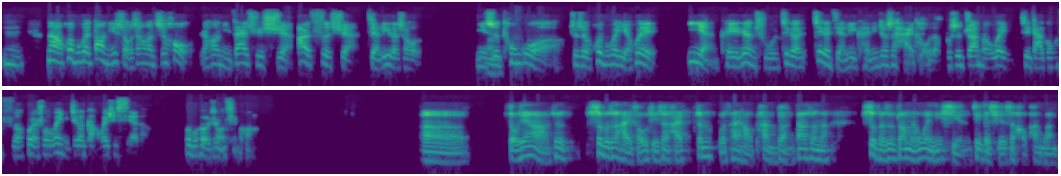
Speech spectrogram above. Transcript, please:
嗯，那会不会到你手上了之后，然后你再去选二次选简历的时候，你是通过，就是会不会也会一眼可以认出这个这个简历肯定就是海投的，不是专门为这家公司或者说为你这个岗位去写的，会不会有这种情况？呃，首先啊，这是不是海投其实还真不太好判断，但是呢，是不是专门为你写的，这个其实是好判断。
